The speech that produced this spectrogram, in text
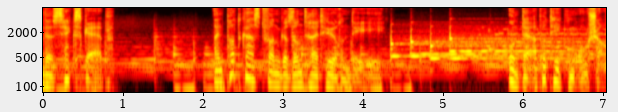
The Sex Gap ein Podcast von gesundheithören.de und der Apothekenumschau.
